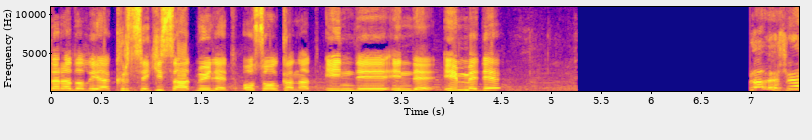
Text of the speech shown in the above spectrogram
Adalı'ya 48 saat mühlet. O sol kanat indi indi. İnmedi. Abilerin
